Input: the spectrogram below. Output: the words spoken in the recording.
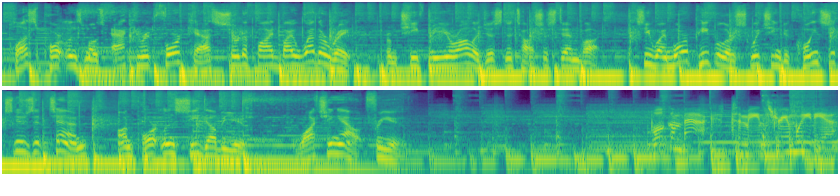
Plus, Portland's most accurate forecast certified by Weather Rate from Chief Meteorologist Natasha Stenbock. See why more people are switching to KOIN 6 News at 10 on Portland CW. Watching out for you. Welcome back to Mainstream Media.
